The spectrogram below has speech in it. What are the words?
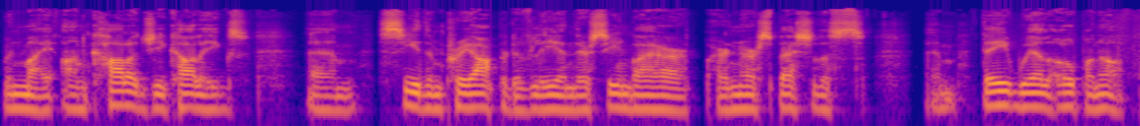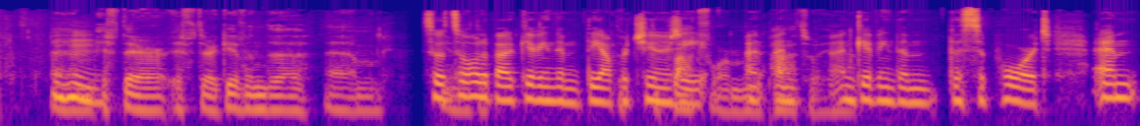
when my oncology colleagues um, see them preoperatively and they're seen by our, our nurse specialists, um, they will open up um, mm-hmm. if they're if they're given the. Um, so it's know, all the, about giving them the opportunity the and, and, pathway, and, and, giving them the support. Um,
